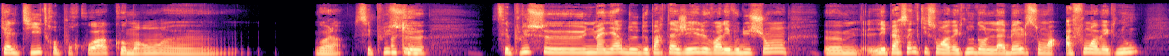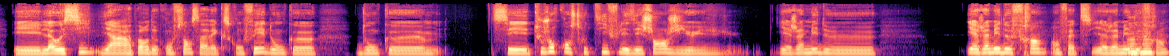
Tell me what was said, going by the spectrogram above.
quel titre, pourquoi, comment. voilà. C'est plus c'est plus euh, une manière de, partager, de voir l'évolution. Euh, les personnes qui sont avec nous dans le label sont à, fond avec nous. Et là aussi, il y a un rapport de confiance avec ce qu'on fait. Donc, euh, donc c'est toujours constructif, les échanges. Il n'y a jamais de... Il y a jamais de frein, en fait. Il n'y a jamais de mhm. frein.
